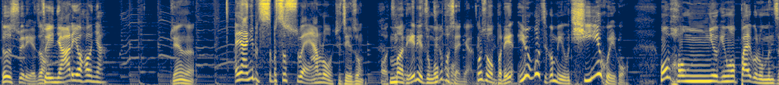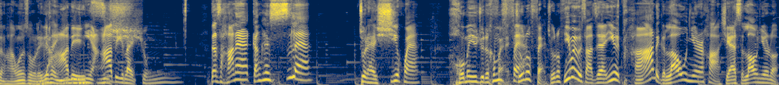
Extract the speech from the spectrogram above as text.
都是属于那种最娘的有好娘，这样子。哎呀，你不吃不吃算了，就这种，没得那种。这个不算娘。我说没得，因为我这个没有体会过。我朋友给我摆过龙门阵哈，我跟你说那个才娘得来。但是他呢，刚开始呢。觉得还喜欢，后面又觉得很烦，久了烦，久了。因为为啥子？因为他那个老妞儿哈，现在是老妞儿了，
